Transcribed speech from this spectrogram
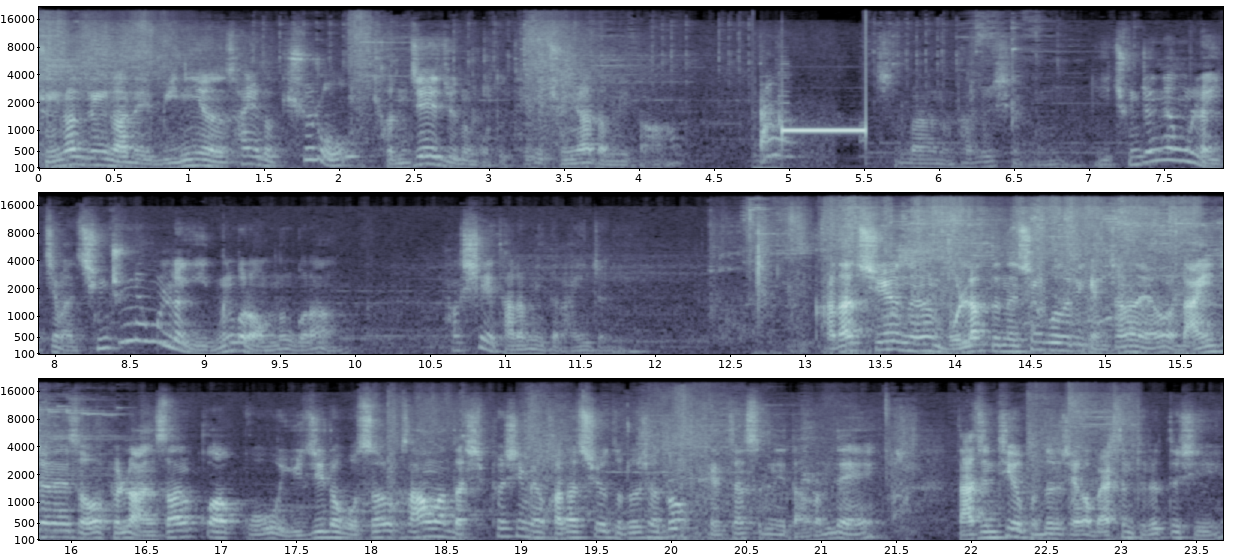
중간중간에 미니언 사이로 Q로 견제해주는 것도 되게 중요하답니다. 신발은 사주시고 이 충전력 물량 있지만 충전력 물량이 있는 거랑 없는 거랑 확실히 다릅니다 라인전이. 가다치유는 몰락 드는 친구들이 괜찮아요. 라인전에서 별로 안 싸울 것 같고 유지러고 싸- 싸움한다 싶으시면 가다치유 들으셔도 괜찮습니다. 근데 낮은 티어 분들은 제가 말씀드렸듯이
